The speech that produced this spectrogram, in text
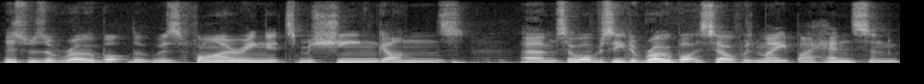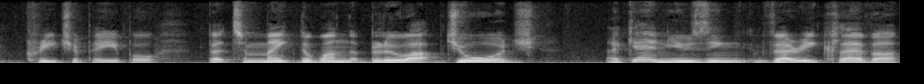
This was a robot that was firing its machine guns. Um, so obviously the robot itself was made by Henson Creature People, but to make the one that blew up, George, again using very clever.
